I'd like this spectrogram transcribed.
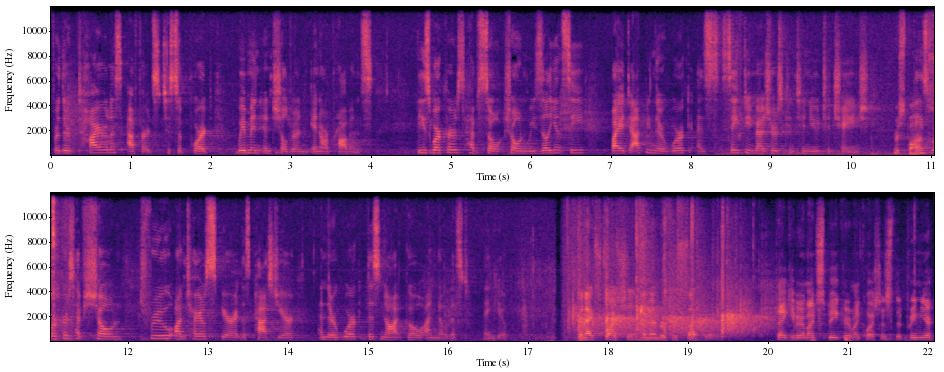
for their tireless efforts to support women and children in our province. These workers have so shown resiliency by adapting their work as safety measures continue to change. Response? These workers have shown true Ontario spirit this past year, and their work does not go unnoticed. Thank you. The next question, the member for Sudbury. Thank you very much, Speaker. My question is to the Premier.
